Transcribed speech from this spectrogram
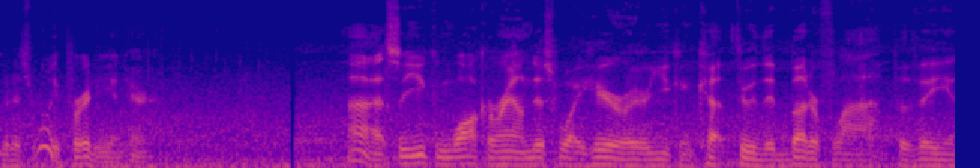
but it's really pretty in here. All right, so you can walk around this way here or you can cut through the butterfly pavilion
